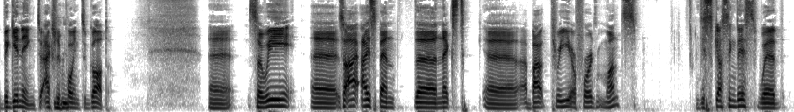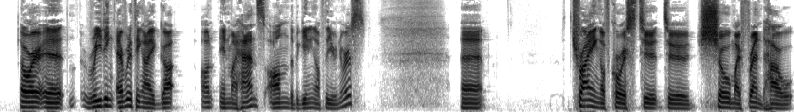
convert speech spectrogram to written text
beginning to actually point to God. Uh, so we, uh, so I, I spent the next uh, about three or four months discussing this with, or uh, reading everything I got on in my hands on the beginning of the universe. Uh, trying, of course, to to show my friend how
